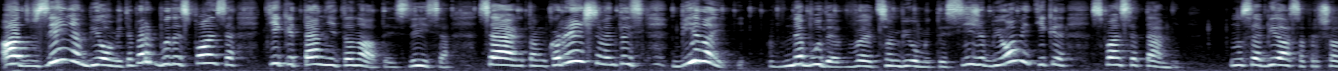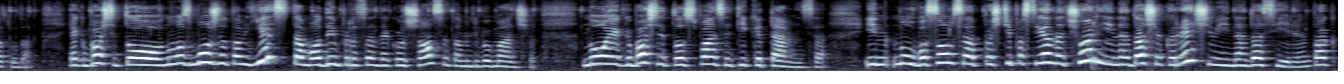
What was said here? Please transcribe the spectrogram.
А в зимньому біомі тепер буде спавнитися тільки темні тона. Тобто, дивіться, це там коричневий, ну, тобто білий не буде в цьому біомі. Тобто, в біомі тільки спавниться темні. Ну, це біла прийшла туди. Як бачите, то, ну, возможно, там є там 1% якогось шансу, там, либо менше. Ну, як бачите, то спанся тільки темніця. І, ну, в основному це почти постійно чорні, іноді ще коричневі, іноді сірі. Ну, так,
